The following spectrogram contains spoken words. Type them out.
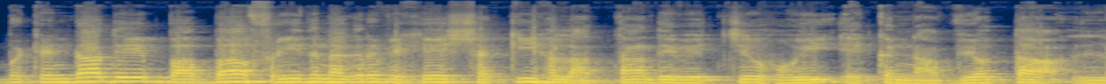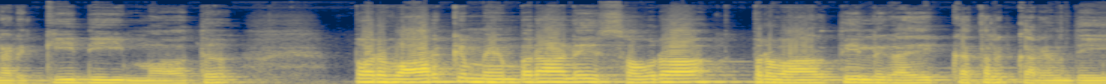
ਬਠਿੰਡਾ ਦੇ ਬਾਬਾ ਫਰੀਦ ਨਗਰ ਵਿਖੇ ਸ਼ੱਕੀ ਹਾਲਾਤਾਂ ਦੇ ਵਿੱਚ ਹੋਈ ਇੱਕ ਨਵਵਿਆਹੁਤਾ ਲੜਕੀ ਦੀ ਮੌਤ। ਪਰਿਵਾਰਕ ਮੈਂਬਰਾਂ ਨੇ ਸਹੁਰਾ ਪਰਿਵਾਰ ਤੇ ਲਗਾਏ ਕਤਲ ਕਰਨ ਦੇ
